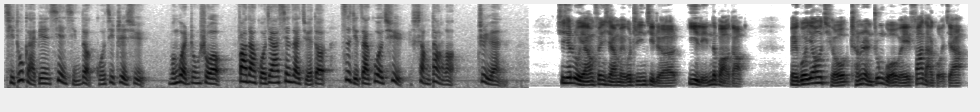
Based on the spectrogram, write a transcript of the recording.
企图改变现行的国际秩序。文冠中说：“发达国家现在觉得自己在过去上当了。”志远，谢谢陆洋分享美国之音记者易林的报道。美国要求承认中国为发达国家。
